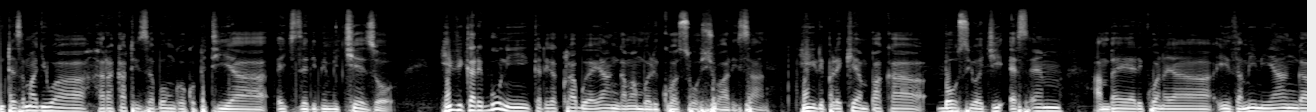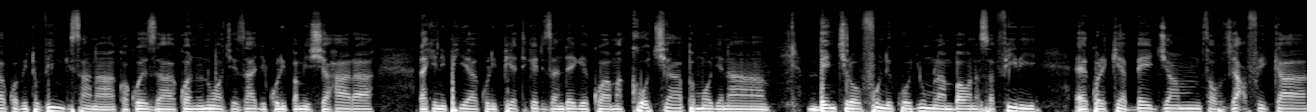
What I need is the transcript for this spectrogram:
Mtazamaji wa harakati za Bongo kupitia HZB Michezo, hivi karibuni katika klabu ya Yanga mambo yalikuwa sio shwari sana. Hii ilipelekea mpaka bosi wa GSM ambaye alikuwa na idhamini Yanga kwa vitu vingi sana, kwa kuweza kuwanunua wachezaji, kulipa mishahara, lakini pia kulipia tiketi za ndege kwa makocha pamoja na benchi la ufundi kwa ujumla ambao wanasafiri eh, kuelekea Belgium, South Africa.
